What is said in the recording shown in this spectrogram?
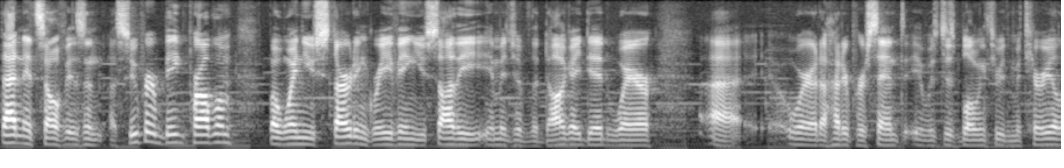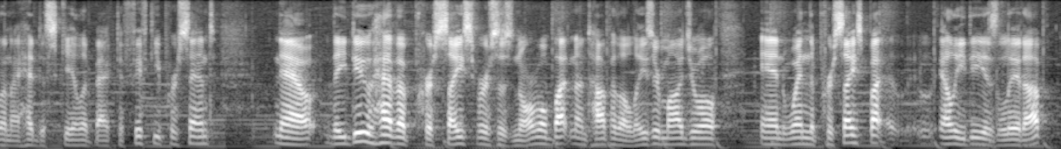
That in itself isn't a super big problem but when you start engraving you saw the image of the dog I did where uh, where at 100% it was just blowing through the material and I had to scale it back to 50% now, they do have a precise versus normal button on top of the laser module, and when the precise LED is lit up,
